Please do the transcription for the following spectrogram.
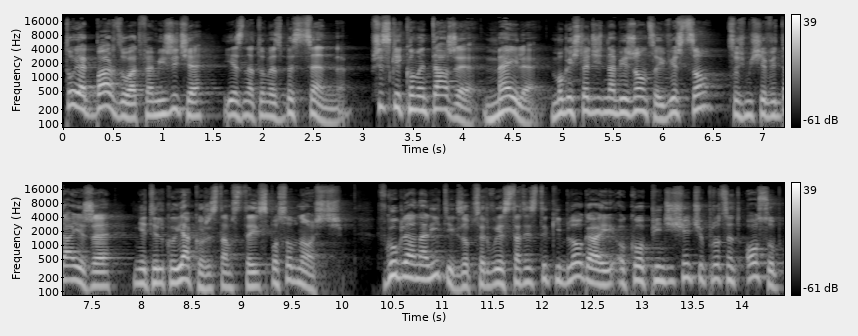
To, jak bardzo ułatwia mi życie, jest natomiast bezcenne. Wszystkie komentarze, maile mogę śledzić na bieżąco i wiesz co? Coś mi się wydaje, że nie tylko ja korzystam z tej sposobności. W Google Analytics obserwuję statystyki bloga i około 50% osób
